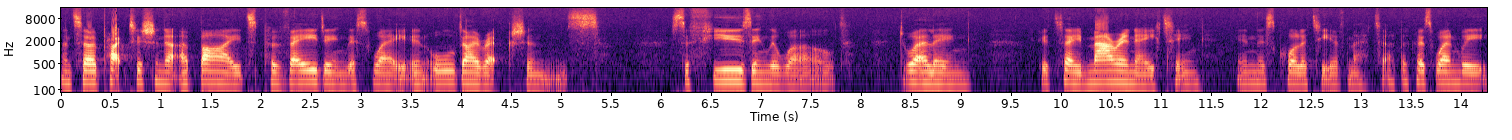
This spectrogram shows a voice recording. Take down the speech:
And so a practitioner abides, pervading this way in all directions, suffusing the world, dwelling, you could say marinating in this quality of metta. Because when we,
